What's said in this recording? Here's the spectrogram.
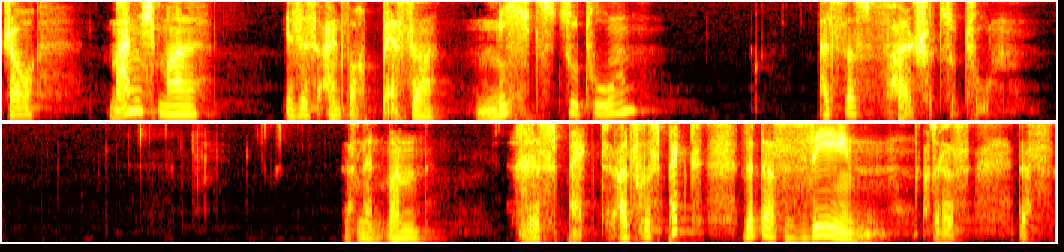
Schau, manchmal ist es einfach besser, nichts zu tun, als das Falsche zu tun. Das nennt man Respekt. Als Respekt wird das Sehen, also das, das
